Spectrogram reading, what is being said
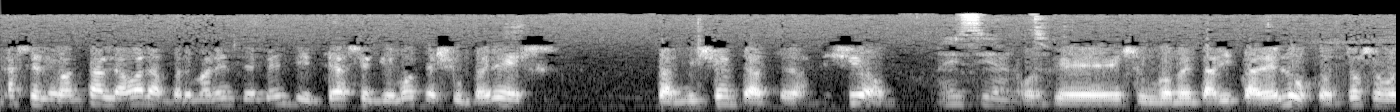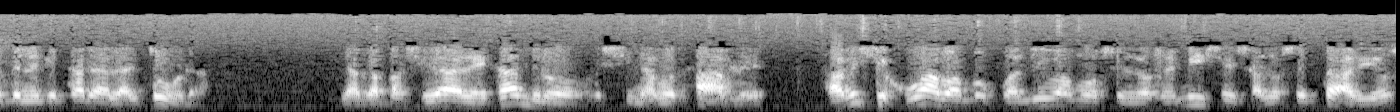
te hace levantar la vara permanentemente y te hace que vos te superes transmisión tras transmisión, es cierto. porque es un comentarista de lujo, entonces vos tenés que estar a la altura. La capacidad de Alejandro es inagotable. A veces jugábamos cuando íbamos en los remises a los estadios,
